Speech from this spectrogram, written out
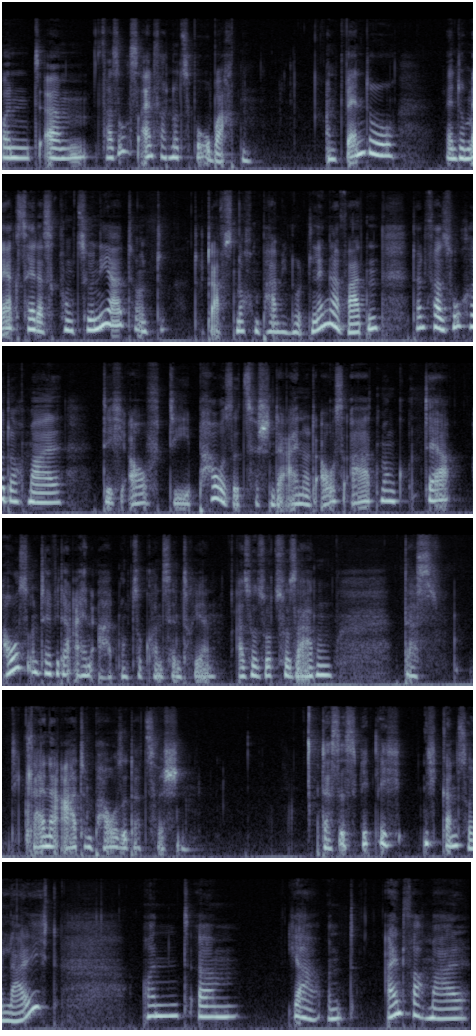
und ähm, versuch es einfach nur zu beobachten. Und wenn du, wenn du merkst, hey, das funktioniert und du darfst noch ein paar Minuten länger warten, dann versuche doch mal, dich auf die Pause zwischen der Ein- und Ausatmung und der Aus- und der Wiedereinatmung zu konzentrieren. Also sozusagen das, die kleine Atempause dazwischen. Das ist wirklich nicht ganz so leicht. Und ähm, ja, und einfach mal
